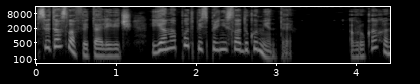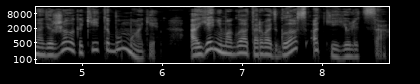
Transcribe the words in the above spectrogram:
«Святослав Витальевич, я на подпись принесла документы». В руках она держала какие-то бумаги, а я не могла оторвать глаз от ее лица.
